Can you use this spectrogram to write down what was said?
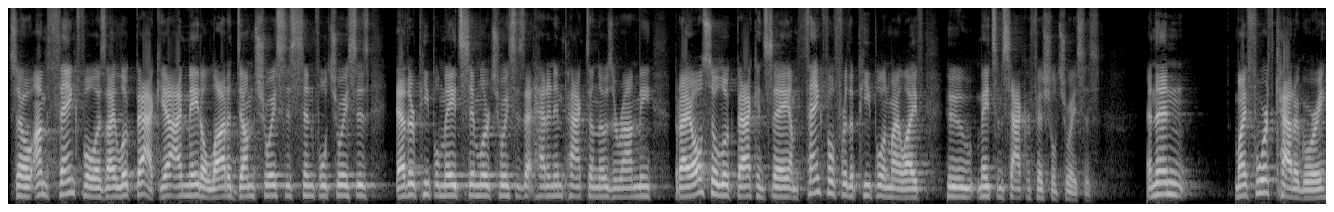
So I'm thankful as I look back. Yeah, I made a lot of dumb choices, sinful choices. Other people made similar choices that had an impact on those around me. But I also look back and say, I'm thankful for the people in my life who made some sacrificial choices. And then my fourth category,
